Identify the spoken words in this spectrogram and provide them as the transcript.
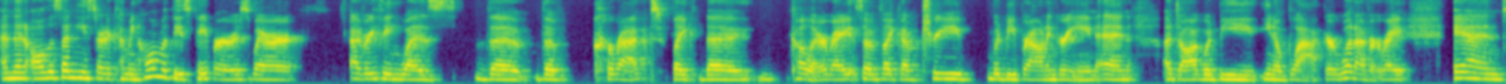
And then all of a sudden, he started coming home with these papers where everything was the the correct like the color right? So like a tree would be brown and green and a dog would be you know black or whatever right? And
